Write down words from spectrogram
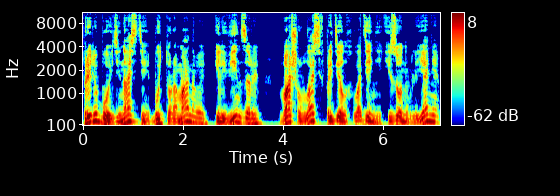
при любой династии, будь то Романовы или Виндзоры, вашу власть в пределах владений и зоны влияния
